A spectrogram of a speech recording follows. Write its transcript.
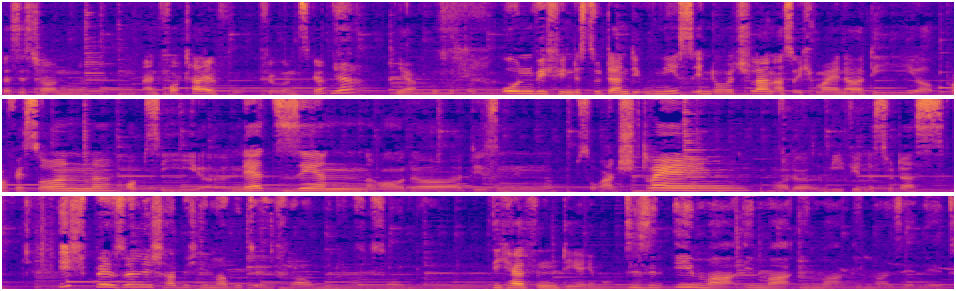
das ist schon ein Vorteil für, für uns, ja? Ja. Ja. Und wie findest du dann die Unis in Deutschland? Also ich meine die Professoren, ob sie nett sind oder die sind so anstrengend? Oder wie findest du das? Ich persönlich habe ich immer gute Erfahrungen mit Professoren. Die helfen dir immer. Die sind immer, immer, immer, immer sehr nett.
